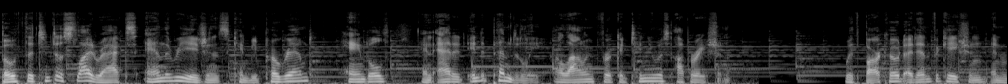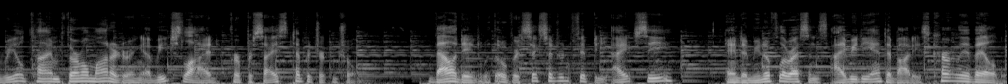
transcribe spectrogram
Both the Tinto slide racks and the reagents can be programmed, handled, and added independently, allowing for continuous operation. With barcode identification and real-time thermal monitoring of each slide for precise temperature control. Validated with over 650 IHC and immunofluorescence IVD antibodies currently available,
